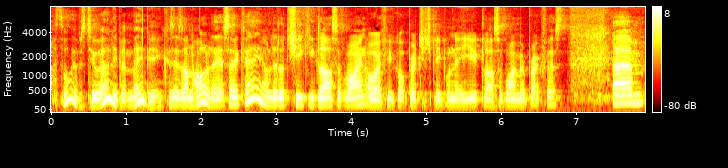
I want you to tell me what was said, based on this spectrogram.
I thought it was too early, but maybe because it's on holiday, it's okay. A little cheeky glass of wine, or if you've got British people near you, glass of wine with breakfast. Um,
